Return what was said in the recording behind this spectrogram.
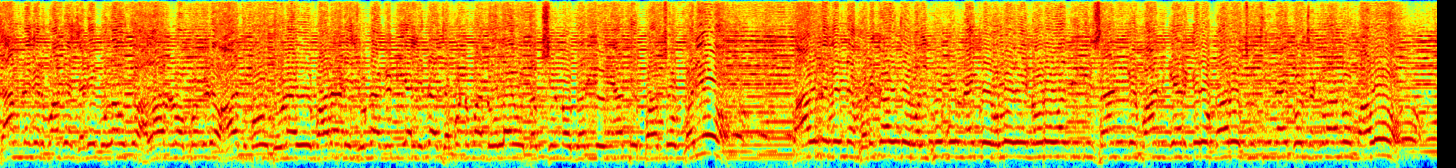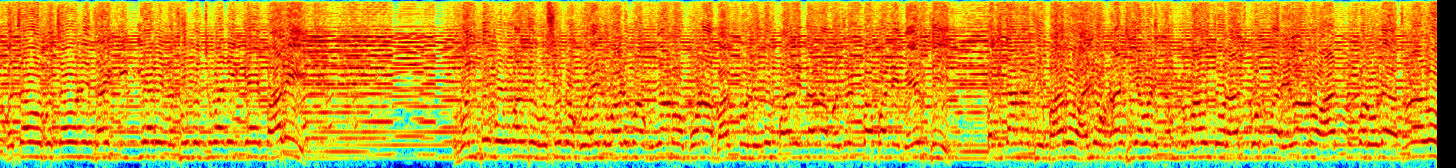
જામનગર માથે જડે બોલાવતો હલારનો પકડ્યો. હાથ બહુ ધૂણાવ્યો બારાડી જૂના ગઢિયા લીધા ઝપટમાં ડોલાયો. દક્ષિણનો દરિયો ત્યાંથી પાછો ફર્યો. ભાવનગરને ભડકાવતો વલભીપુર નાખ્યો. ઓલો એ નોરવાદીથી સાણી કે ભાન ઘેર કર્યો. કારો ચૂથી નાખ્યો. ચકલાનો માળો બચાવો બચાવો નહીં થાય. કિંગિયારી નથી બચવાની. ક્યાંય બારી વલભીપુરમાંથી વસુનો ગોહેલવાડમાં ગુજાણો પોણા ભાગનું લીધું. પાલીતાણા બજરંગ બાપાની મહેરથી બગદાણાથી બારો હાલ્યો. કાઠિયાવાડ કમકમાવતો રાજકોટમાં રેલાણો આઠ નંબર ઓડે અથડાણો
